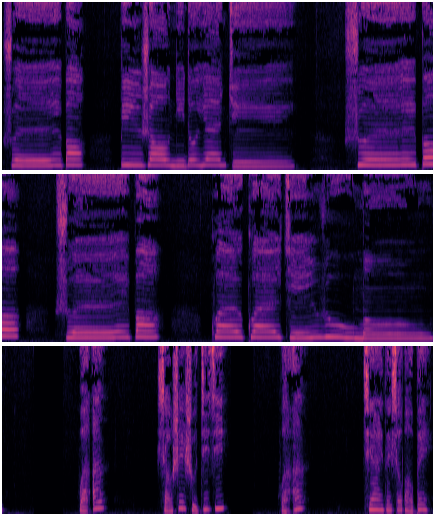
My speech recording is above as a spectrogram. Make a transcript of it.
睡吧，闭上你的眼睛。睡吧，睡吧。快快进入梦，晚安，小睡鼠鸡鸡。晚安，亲爱的小宝贝。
